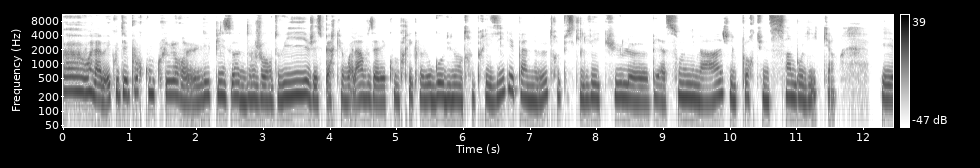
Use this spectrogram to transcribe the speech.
Euh, voilà, bah écoutez, pour conclure euh, l'épisode d'aujourd'hui, j'espère que voilà, vous avez compris que le logo d'une entreprise, il n'est pas neutre, puisqu'il véhicule euh, bah, son image, il porte une symbolique, et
